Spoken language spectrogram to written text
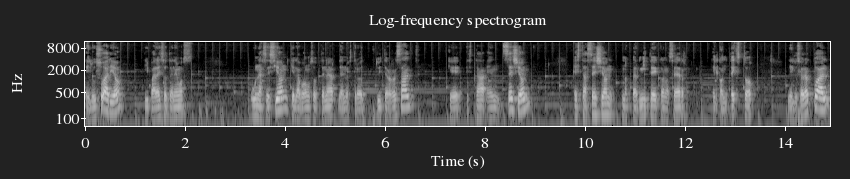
el usuario y para eso tenemos una sesión que la podemos obtener de nuestro Twitter Result que está en Session. Esta session nos permite conocer el contexto del usuario actual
